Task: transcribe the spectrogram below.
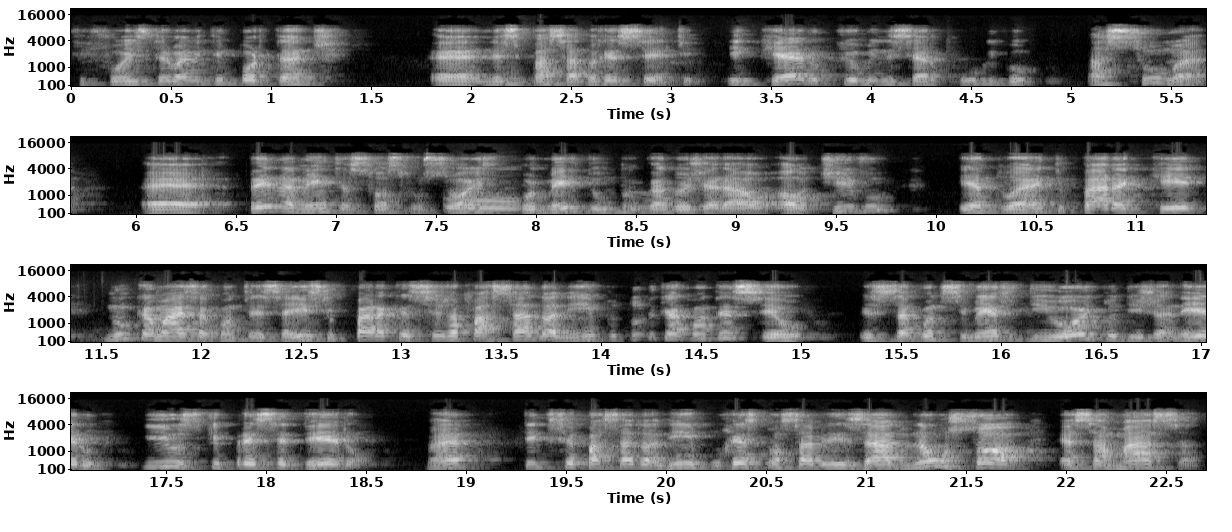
que foi extremamente importante é, nesse passado recente. E quero que o Ministério Público assuma é, plenamente as suas funções o... por meio de um procurador-geral altivo e atuante para que nunca mais aconteça isso e para que seja passado a limpo tudo o que aconteceu. Esses acontecimentos de 8 de janeiro e os que precederam, né, tem que ser passado a limpo, responsabilizado não só essa massa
